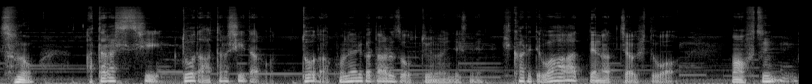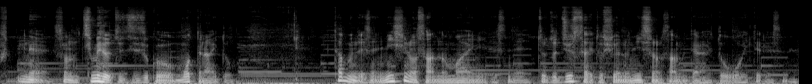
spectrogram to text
その新しい、どうだ、新しいだろう、どうだ、このやり方あるぞっていうのにですね、惹かれてわーってなっちゃう人は、まあ普通にね、その知名度と実力を持ってないと。多分ですね、西野さんの前にですね、ちょっと10歳年上の西野さんみたいな人を置いてですね、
